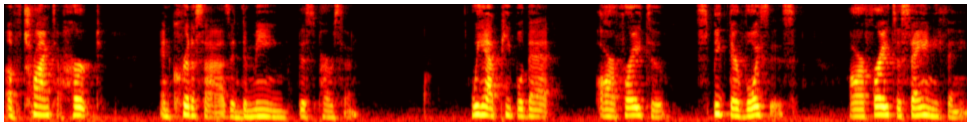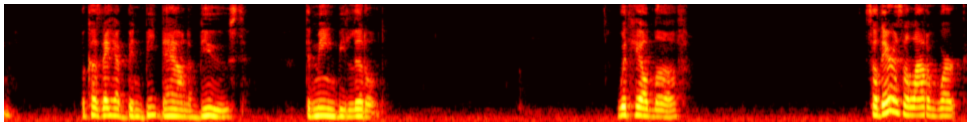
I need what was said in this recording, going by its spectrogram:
of trying to hurt and criticize and demean this person. We have people that are afraid to speak their voices, are afraid to say anything because they have been beat down, abused, demeaned, belittled, withheld love. So there is a lot of work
